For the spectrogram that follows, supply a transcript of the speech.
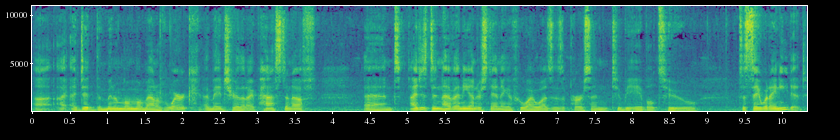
Uh, I, I, did the minimum amount of work. I made sure that I passed enough and I just didn't have any understanding of who I was as a person to be able to to say what I needed.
